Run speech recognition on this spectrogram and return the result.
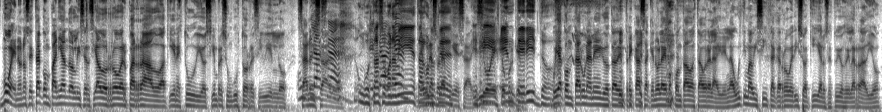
Bueno, nos está acompañando el licenciado Robert Parrado aquí en estudio. Siempre es un gusto recibirlo. Un sano y salvo. Un gustazo Está para bien. mí estar de con una sola ustedes. pieza. Y Eh, digo esto porque enterito. Voy a contar una anécdota de entre casa que no la hemos contado hasta ahora al aire. En la última visita que Robert hizo aquí a los estudios de la radio,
